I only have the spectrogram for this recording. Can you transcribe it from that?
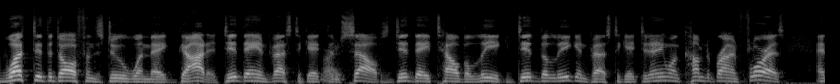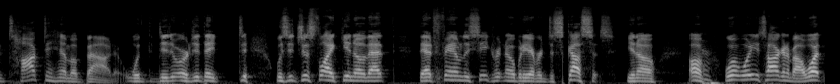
What did the Dolphins do when they got it? Did they investigate right. themselves? Did they tell the league? Did the league investigate? Did anyone come to Brian Flores and talk to him about it? did, or did they? Was it just like you know that that family secret nobody ever discusses? You know, oh, yeah. what, what are you talking about? What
